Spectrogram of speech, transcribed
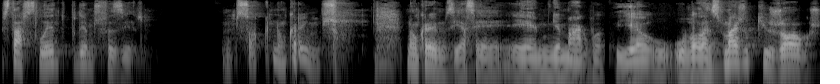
está excelente, podemos fazer. Só que não queremos. Não queremos, e essa é, é a minha mágoa. E é o, o balanço, mais do que os jogos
